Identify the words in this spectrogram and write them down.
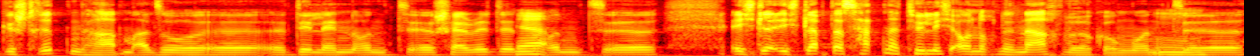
gestritten haben, also äh, Dylan und Sheridan. Ja. Und ich, ich glaube, das hat natürlich auch noch eine Nachwirkung. Und äh,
